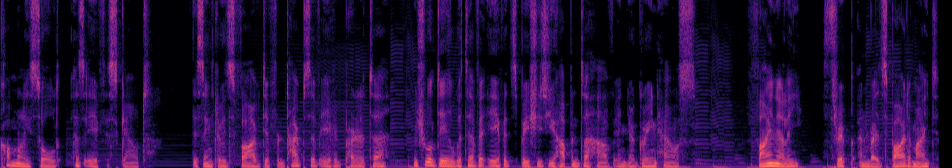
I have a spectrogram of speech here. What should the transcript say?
commonly sold as aphid Scout. This includes 5 different types of aphid predator, which will deal with whatever aphid species you happen to have in your greenhouse. Finally, thrip and red spider mite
